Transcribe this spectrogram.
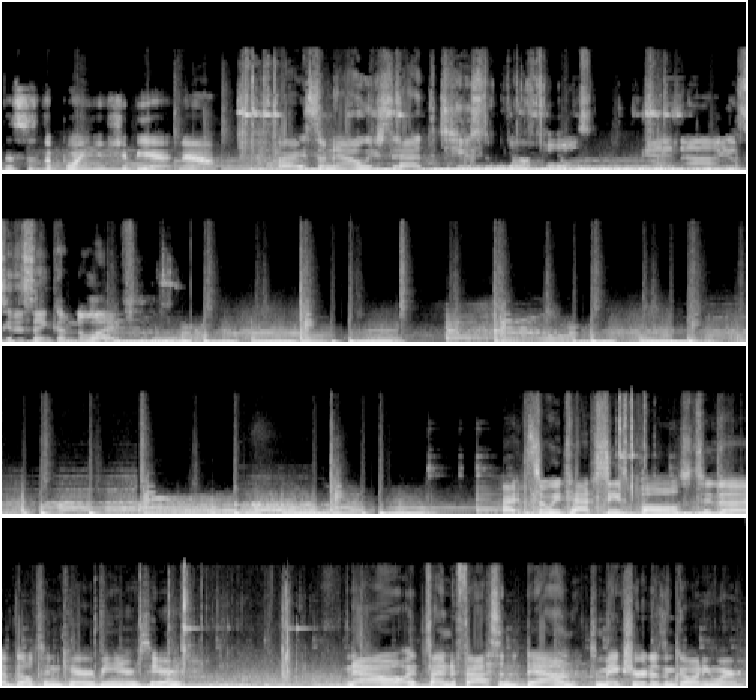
this is the point you should be at now. All right, so now we just add the two support poles and uh, you'll see this thing come to life. All right, so we attach these poles to the built-in carabiners here. Now it's time to fasten it down to make sure it doesn't go anywhere.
